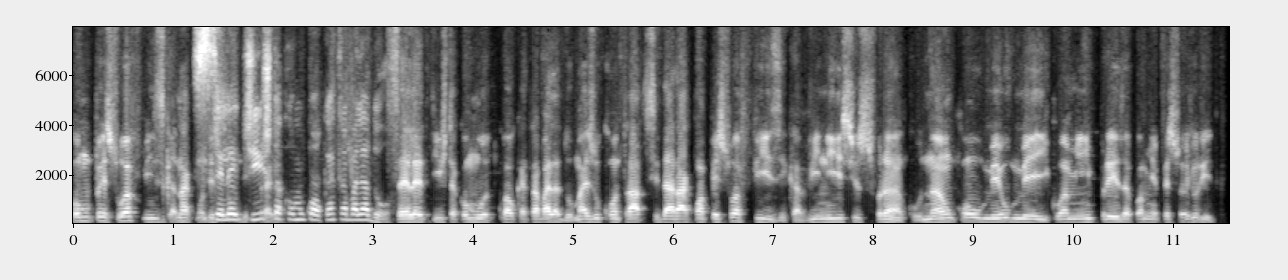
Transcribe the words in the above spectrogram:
como pessoa física na condição Seletista como qualquer trabalhador. Seletista como outro, qualquer trabalhador. Mas o contrato se dará com a pessoa física, Vinícius Franco, não com o meu MEI, com a minha empresa, com a minha pessoa jurídica.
